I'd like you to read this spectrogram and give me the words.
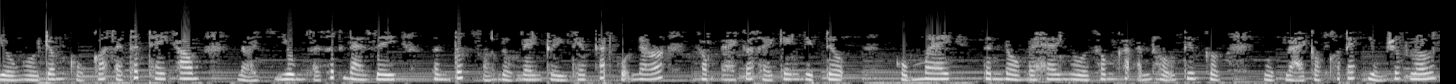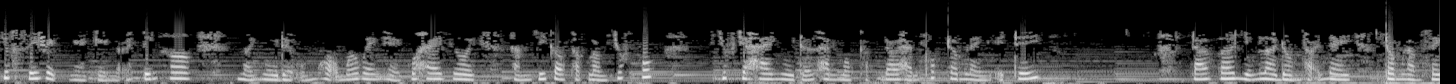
dù người trong cuộc có giải thích hay không, nội dung giải thích là gì, tin tức vẫn được lan truyền theo cách của nó, không ai có thể can thiệp được. Cũng may, tin đồn về hai người không có ảnh hưởng tiêu cực, ngược lại còn có tác dụng rất lớn giúp xí rệt ngày càng nổi tiếng hơn. Mọi người đều ủng hộ mối quan hệ của hai người, thậm chí còn thật lòng chúc phúc, giúp cho hai người trở thành một cặp đôi hạnh phúc trong làng giải trí. Đối với những lời đồn thổi này, trong lòng Sen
